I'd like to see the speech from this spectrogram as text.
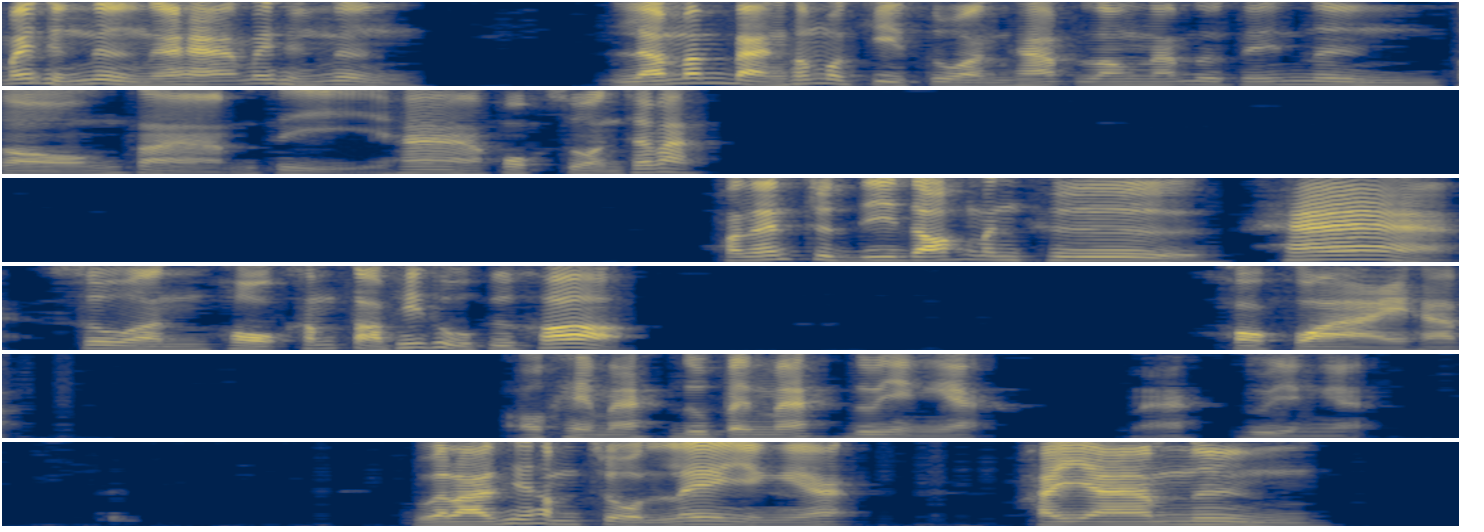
ไม่ถึง1นะฮะ ไม่ถึง1 แล้วมันแบ่งทั้งหมดกี่ส่วนครับ ลองนับดูซิหนึ่งสองสามสี่ห้าหกส่วนใช่ปะเพราะนั้นจุด d doc มันคือห้าส่วนหกคำตอบที่ถูกคือข้อ ข้อควายครับ โอเคไหมดูเป็นไหมดูอย่างเงี้ยนะดูอย่างเงี้ย เวลาที่ทำโจทย์เลขอย่างเงี้ย พยายามหนึ่ง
